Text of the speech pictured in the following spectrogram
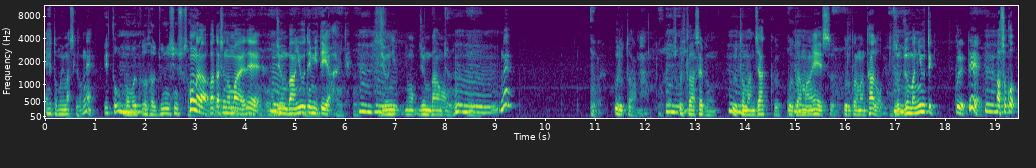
ええと思いますけどね。えっと、お守りくださる十二神将様。ほんなら私の前で順番言うてみてやって。12の順番を。ねウルトラマン。ウルトラセブン。ウルトラマンジャック。ウルトラマンエース。ウルトラマン太郎順順番に言うてくれてあそこ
